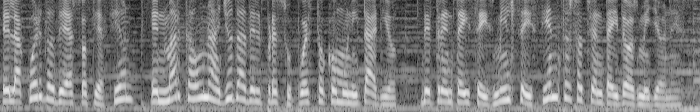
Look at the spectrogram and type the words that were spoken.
El acuerdo de asociación enmarca una ayuda del presupuesto comunitario de 36.682 millones.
